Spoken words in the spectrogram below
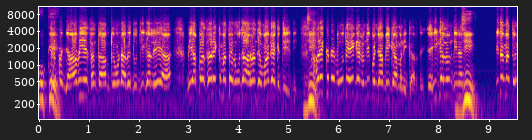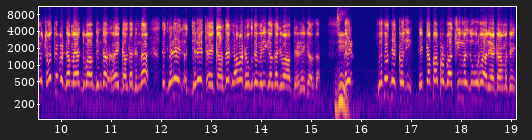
ਓਕੇ। ਪੰਜਾਬ ਹੀ ਇਹ ਸੰਤਾਪ ਕਿਉਂ ਢਾਵੇ? ਦੂਜੀ ਗੱਲ ਇਹ ਆ ਵੀ ਆਪਾਂ ਸਰ ਇੱਕ ਮੈਂ ਤੁਹਾਨੂੰ ਉਦਾਹਰਨ ਦੇਵਾਂਗਾ ਇੱਕ ਚੀਜ਼ ਦੀ। ਹਰ ਇੱਕ ਦੇ ਮੂੰਹ ਤੇ ਇਹ ਗੱਲ ਹੁੰਦੀ ਪੰਜਾਬੀ ਕੰਮ ਨਹੀਂ ਕਰਦੇ। ਇਹੀ ਗੱਲ ਹੁੰਦੀ ਨਾ ਜੀ। ਇਹਦਾ ਮੈਂ ਤੁਹਾਨੂੰ ਸਭ ਤੋਂ ਵੱਡਾ ਮੈਂ ਜਵਾਬ ਦਿੰਦਾ ਇਹ ਗੱਲ ਦਾ ਦਿੰਦਾ ਤੇ ਜਿਹੜੇ ਜਿਹੜੇ ਕਰਦੇ ਦਾਵਾ ਠੋਕਦੇ ਮੇਰੀ ਗੱਲ ਦਾ ਜਵਾਬ ਦੇਣ ਗੱਲ ਦਾ। ਜੀ। ਜਦੋਂ ਦੇਖੋ ਜੀ ਇੱਕ ਆਪਾਂ ਪ੍ਰਵਾਸੀ ਮਜ਼ਦੂਰ ਲਾ ਲਿਆ ਕੰਮ ਤੇ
